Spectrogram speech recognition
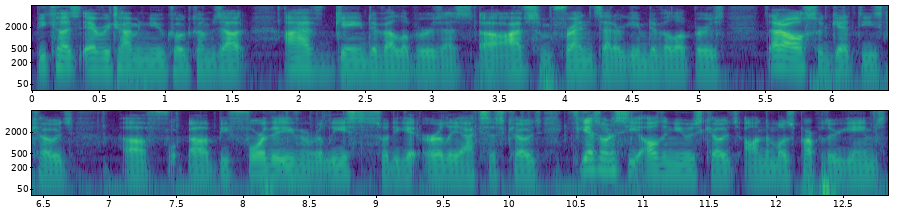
because every time a new code comes out, I have game developers as uh, I have some friends that are game developers that also get these codes uh, for, uh, before they're even released, so to get early access codes. If you guys want to see all the newest codes on the most popular games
